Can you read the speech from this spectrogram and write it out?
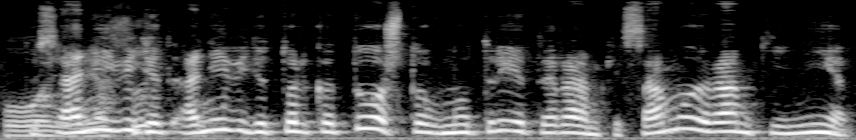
То есть Понял. они Я суть видят, они видят только то, что внутри этой рамки. Самой рамки нет.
